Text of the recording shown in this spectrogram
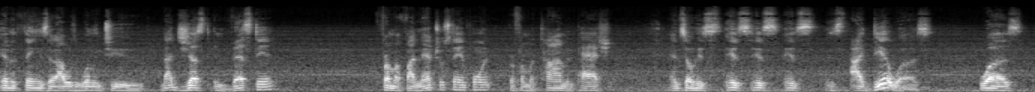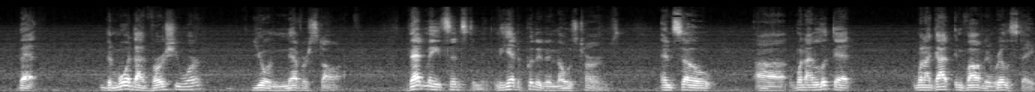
in the things that I was willing to not just invest in from a financial standpoint, but from a time and passion. And so his his his his his idea was was that the more diverse you were, you'll never starve. That made sense to me, and he had to put it in those terms. And so uh, when I looked at when I got involved in real estate,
